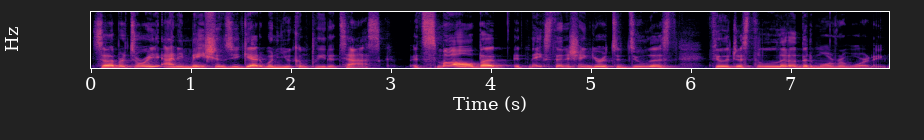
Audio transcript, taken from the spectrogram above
celebratory animations you get when you complete a task. It's small, but it makes finishing your to-do list feel just a little bit more rewarding.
